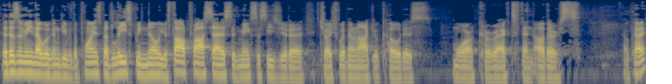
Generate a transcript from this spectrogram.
that doesn't mean that we're going to give you the points, but at least we know your thought process. It makes us easier to judge whether or not your code is more correct than others. Okay?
